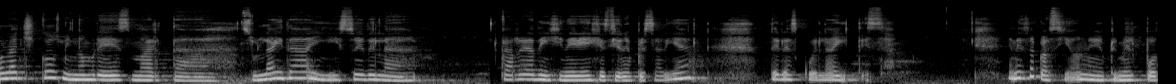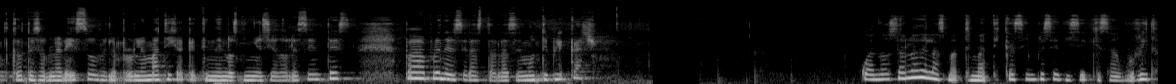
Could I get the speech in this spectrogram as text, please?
Hola chicos, mi nombre es Marta Zulaida y soy de la carrera de Ingeniería en Gestión Empresarial de la Escuela ITESA. En esta ocasión, en el primer podcast, les hablaré sobre la problemática que tienen los niños y adolescentes para aprenderse las tablas de multiplicar. Cuando se habla de las matemáticas siempre se dice que es aburrido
